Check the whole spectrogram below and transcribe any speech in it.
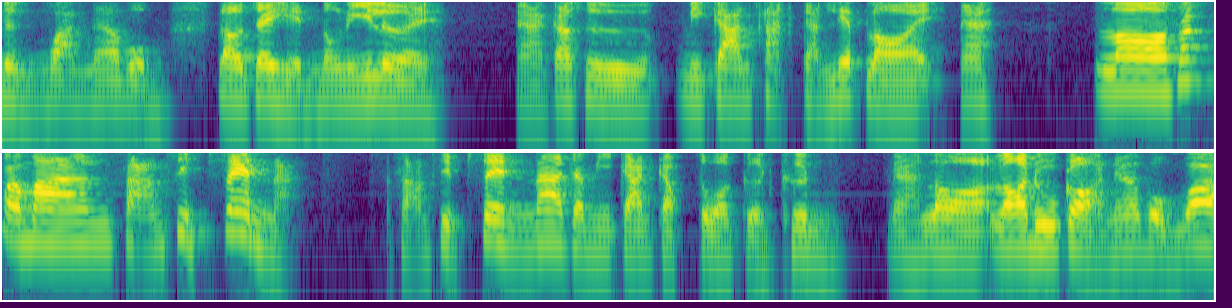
หนึ่งวันนะครับผม เราจะเห็นตรงนี้เลย อ่าก็คือมีการตัดกันเรียบร้อยนะรอสักประมาณ 30 เส้นน่ะ30 เส้นน่าจะมีการกลับตัวเกิดขึ้นนะรอรอดูก่อนนะครับผมว่า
